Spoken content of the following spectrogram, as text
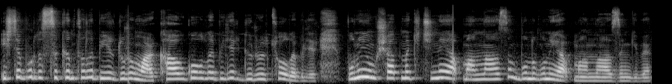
İşte burada sıkıntılı bir durum var. Kavga olabilir, gürültü olabilir. Bunu yumuşatmak için ne yapman lazım? Bunu bunu yapman lazım gibi.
